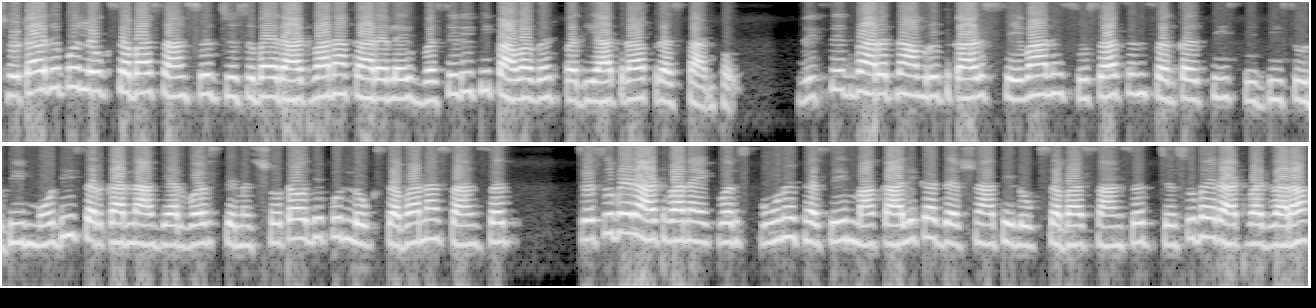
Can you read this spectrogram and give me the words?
છોટાઉદેપુર લોકસભા સાંસદ જસુભાઈ રાઠવાના કાર્યાલય વસેડીથી પાવાગઢ પદયાત્રા પ્રસ્થાન થઈ વિકસિત ભારતના અમૃતકાળ સેવા અને સુશાસન સંકલ્પથી સિદ્ધિ સુધી મોદી સરકારના અગિયાર વર્ષ તેમજ છોટાઉદેપુર લોકસભાના સાંસદ જસુભાઈ રાઠવાના એક વર્ષ પૂર્ણ થશે. માં કાલિકા દર્શનાથી લોકસભા સાંસદ જસુભાઈ રાઠવા દ્વારા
